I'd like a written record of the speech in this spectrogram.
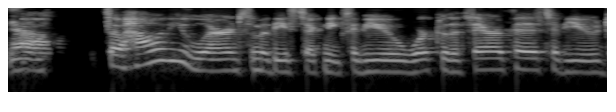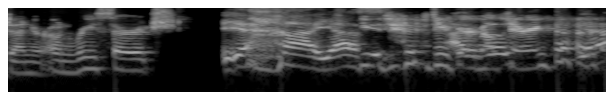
Yeah. Um, so, how have you learned some of these techniques? Have you worked with a therapist? Have you done your own research? Yeah, yes. Do you, do you care I about sharing? yeah,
